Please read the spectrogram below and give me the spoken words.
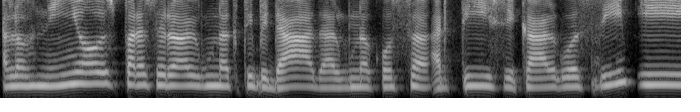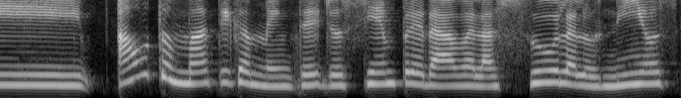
a, los niños para hacer alguna actividad, alguna cosa artística, algo así. Y automáticamente yo siempre daba el azul a los niños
